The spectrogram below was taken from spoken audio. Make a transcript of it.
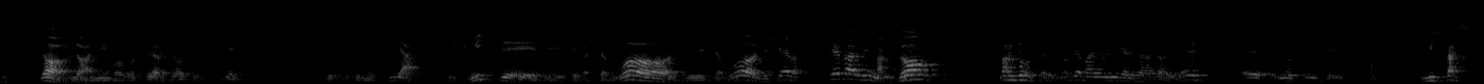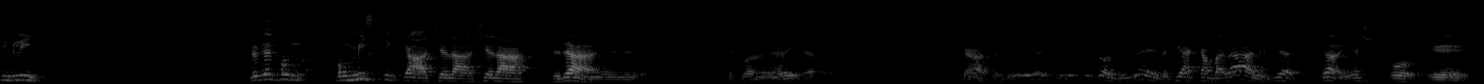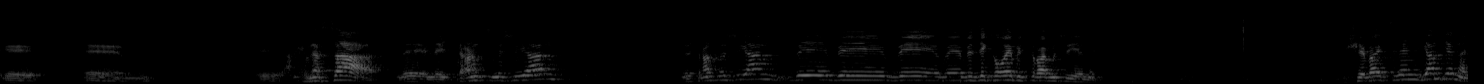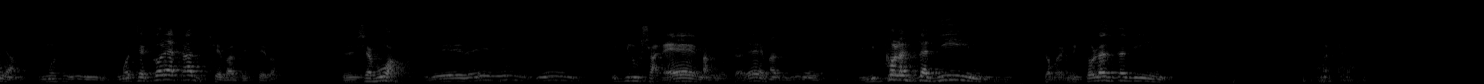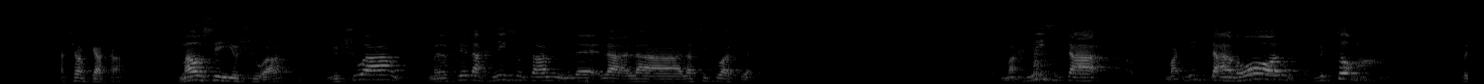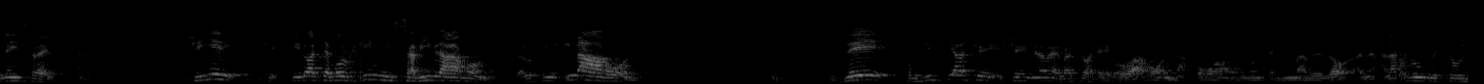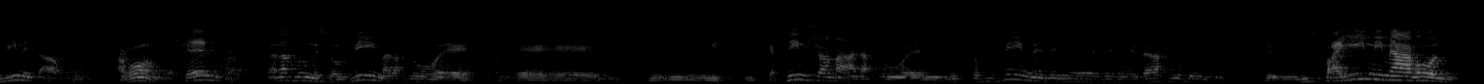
לא, לא, אני רוצה לחזור שיש, זה, זה מופיע בשמיטה, ושבע שבועות, ושבועות, ושבע, שבע זה מחזור, מחזור שלם. אוקיי, אבל אני אכנס עכשיו. יש אה, נושא ש... מספר סמלי. יש פה, פה מיסטיקה של ה... של ה אתה יודע, אה, אתה כבר... אה, איך קראת את זה? יש מיסטיקות, זה, זה, לפי הקבלה, לפי... ה- לא, יש פה אה, אה, אה, אה, הכנסה לטראנס מסוים, לטראנס מסוים, וזה קורה בצורה מסוימת. שבע אצלם גם כן היה, כמו. כמו אצל כל אחד שבע זה שבע, שזה שבוע, זה, זה, זה, זה כאילו שלם, מחזור שלם, אז מי, מכל הצדדים, תתעורר מכל הצדדים. עכשיו ככה, מה עושה יהושע? יהושע מנסה להכניס אותם ל- ל- ל- לסיטואציה. מכניס את, הארון בתוך ישראל. שיהיה. כאילו אתם הולכים מסביב לארון, אתם הולכים עם הארון. זה פוזיציה ש... שמלמד משהו אחר, או הארון מאחורה או ארון קדימה, אנ- אנחנו מסובבים את הארון. ארון זה השם, ואנחנו מסובבים, אנחנו אה, אה, אה, מתכסים שם, אנחנו אה, מצטופפים, אה, ואנחנו מושפעים מהארון.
